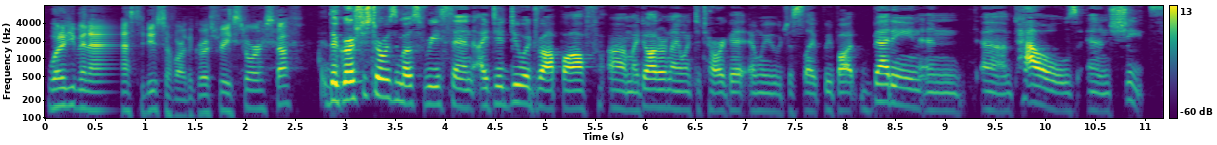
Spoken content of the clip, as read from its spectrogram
What have you been asked to do so far? The grocery store stuff? The grocery store was the most recent. I did do a drop off. Um, my daughter and I went to Target and we were just like, we bought bedding and um, towels and sheets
